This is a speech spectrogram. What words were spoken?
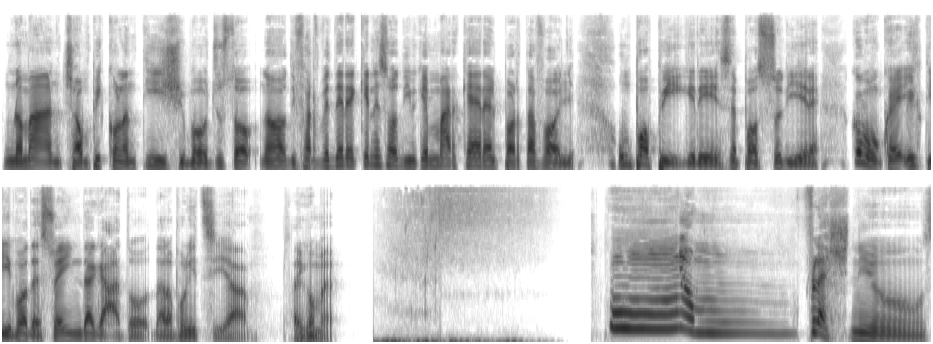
una mancia, un piccolo anticipo, giusto no, di far vedere che ne so di che marca era il portafogli. Un po' pigri, se posso dire. Comunque il tipo adesso è indagato dalla polizia. Sai com'è? Mm, Flash News.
